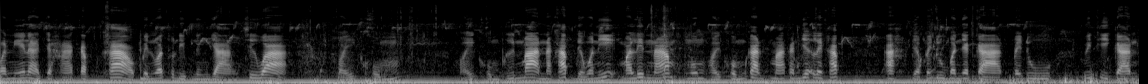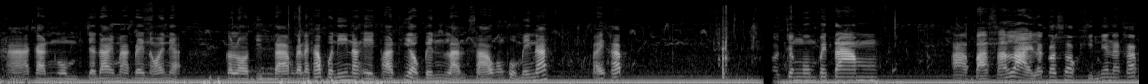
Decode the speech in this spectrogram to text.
วันนี้น่ะจะหากับข้าวเป็นวัตถุดิบหนึ่งอย่าง ชื่อว่าหอยขม หอยขมพื้นบ้านนะครับ เดี๋ยววันนี้มาเล่นน้ำงมหอยขมกันมากันเยอะเลยครับอะเดี๋ยวไปดูบรรยากาศไปดูวิธีการหาการงมจะได้มากได้น้อยเนี่ยก็รอติดตามกันนะครับ วันนี้นางเอกพาเที่ยวเป็นหลานสาวของผมเองนะไปครับเราจะงมไปตามาป่าสาหร่ายแล้วก็ซอกหินเนี่ยนะครับ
